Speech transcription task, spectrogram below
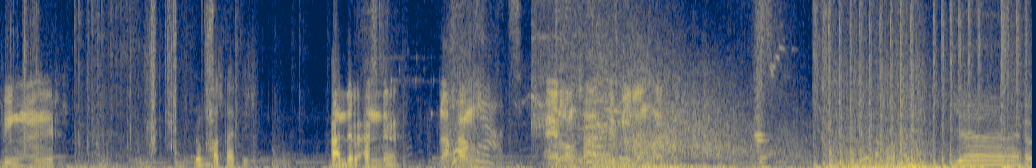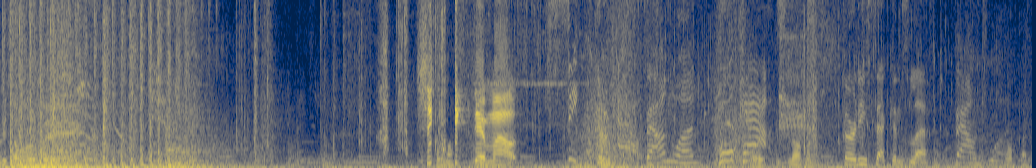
ping air. Berempat tadi. Under, pas under, ya. belakang. Out. Eh, long satu, bilang satu. Ya, nggak bisa wallbang. Sick them out. Seek them out. Found one. Oh, out. di belakang. 30 seconds left. Found one.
